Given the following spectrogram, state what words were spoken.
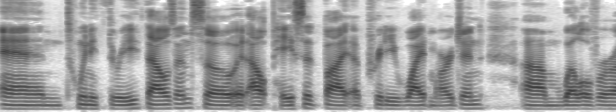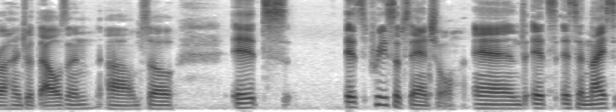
and twenty three thousand. So it outpaced it by a pretty wide margin, um, well over a hundred thousand. Um, so it's it's pretty substantial, and it's it's a nice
